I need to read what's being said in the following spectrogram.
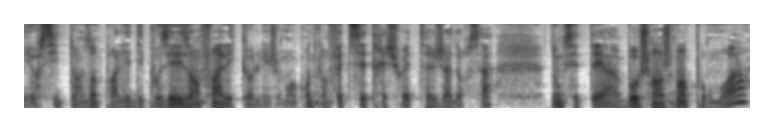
et aussi de temps en temps pour aller déposer les enfants à l'école. Et je me rends compte qu'en fait, c'est très chouette, j'adore ça. Donc, c'était un beau changement pour moi.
